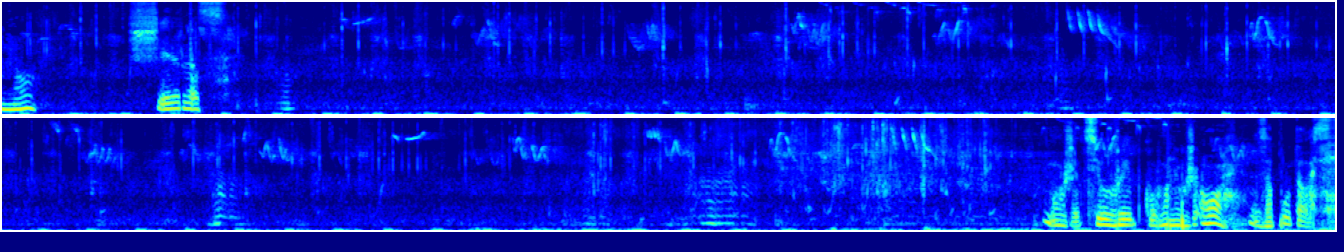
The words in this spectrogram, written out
Ну, ще раз. Може цю грибку вони вже... О, запуталась.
